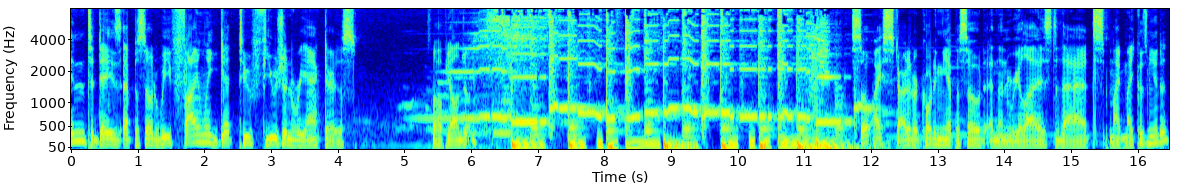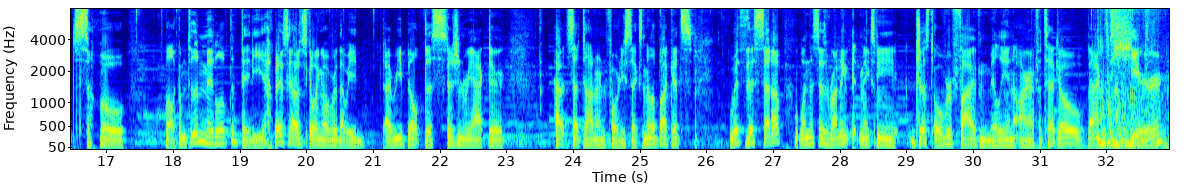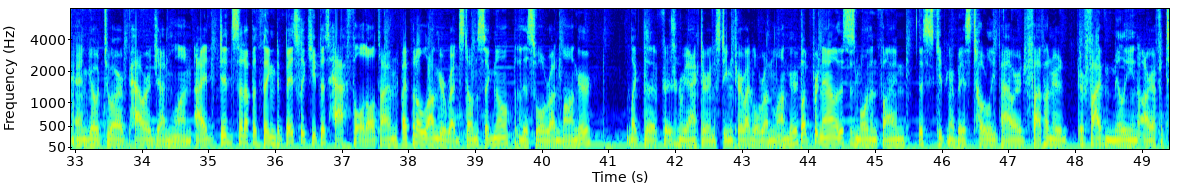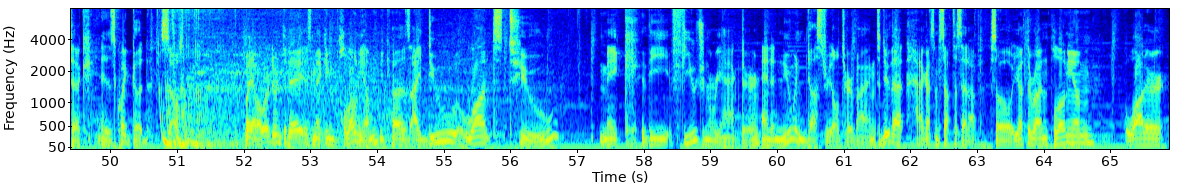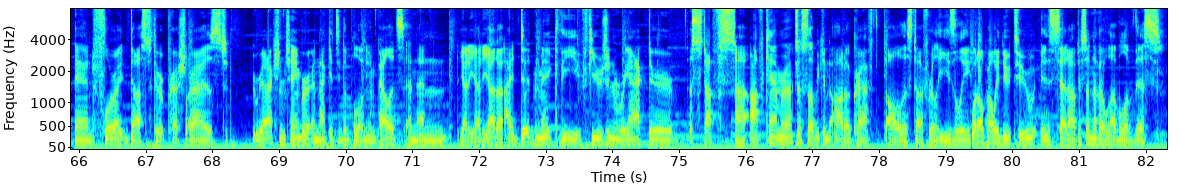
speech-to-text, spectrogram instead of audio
In today's episode, we finally get to fusion reactors. So I hope y'all enjoy. So I started recording the episode and then realized that my mic was muted. So welcome to the middle of the video. Basically, I was just going over that we I rebuilt this fission reactor, have it set to 146 millibuckets. With this setup, when this is running, it makes me just over 5 million RF a tick. Go back to here and go to our power gen one. I did set up a thing to basically keep this half full at all times. If I put a longer redstone signal, this will run longer like the fission reactor and steam turbine will run longer. But for now, this is more than fine. This is keeping our base totally powered. 500 or 5 million RF a tick is quite good. So but yeah, what we're doing today is making polonium because I do want to make the fusion reactor and a new industrial turbine. To do that, I got some stuff to set up. So you have to run polonium, water, and fluorite dust through a pressurized reaction chamber and that gets you the polonium pellets and then yada yada yada i did make the fusion reactor stuffs uh, off camera just so that we can auto craft all of this stuff really easily what i'll probably do too is set up just another level of this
